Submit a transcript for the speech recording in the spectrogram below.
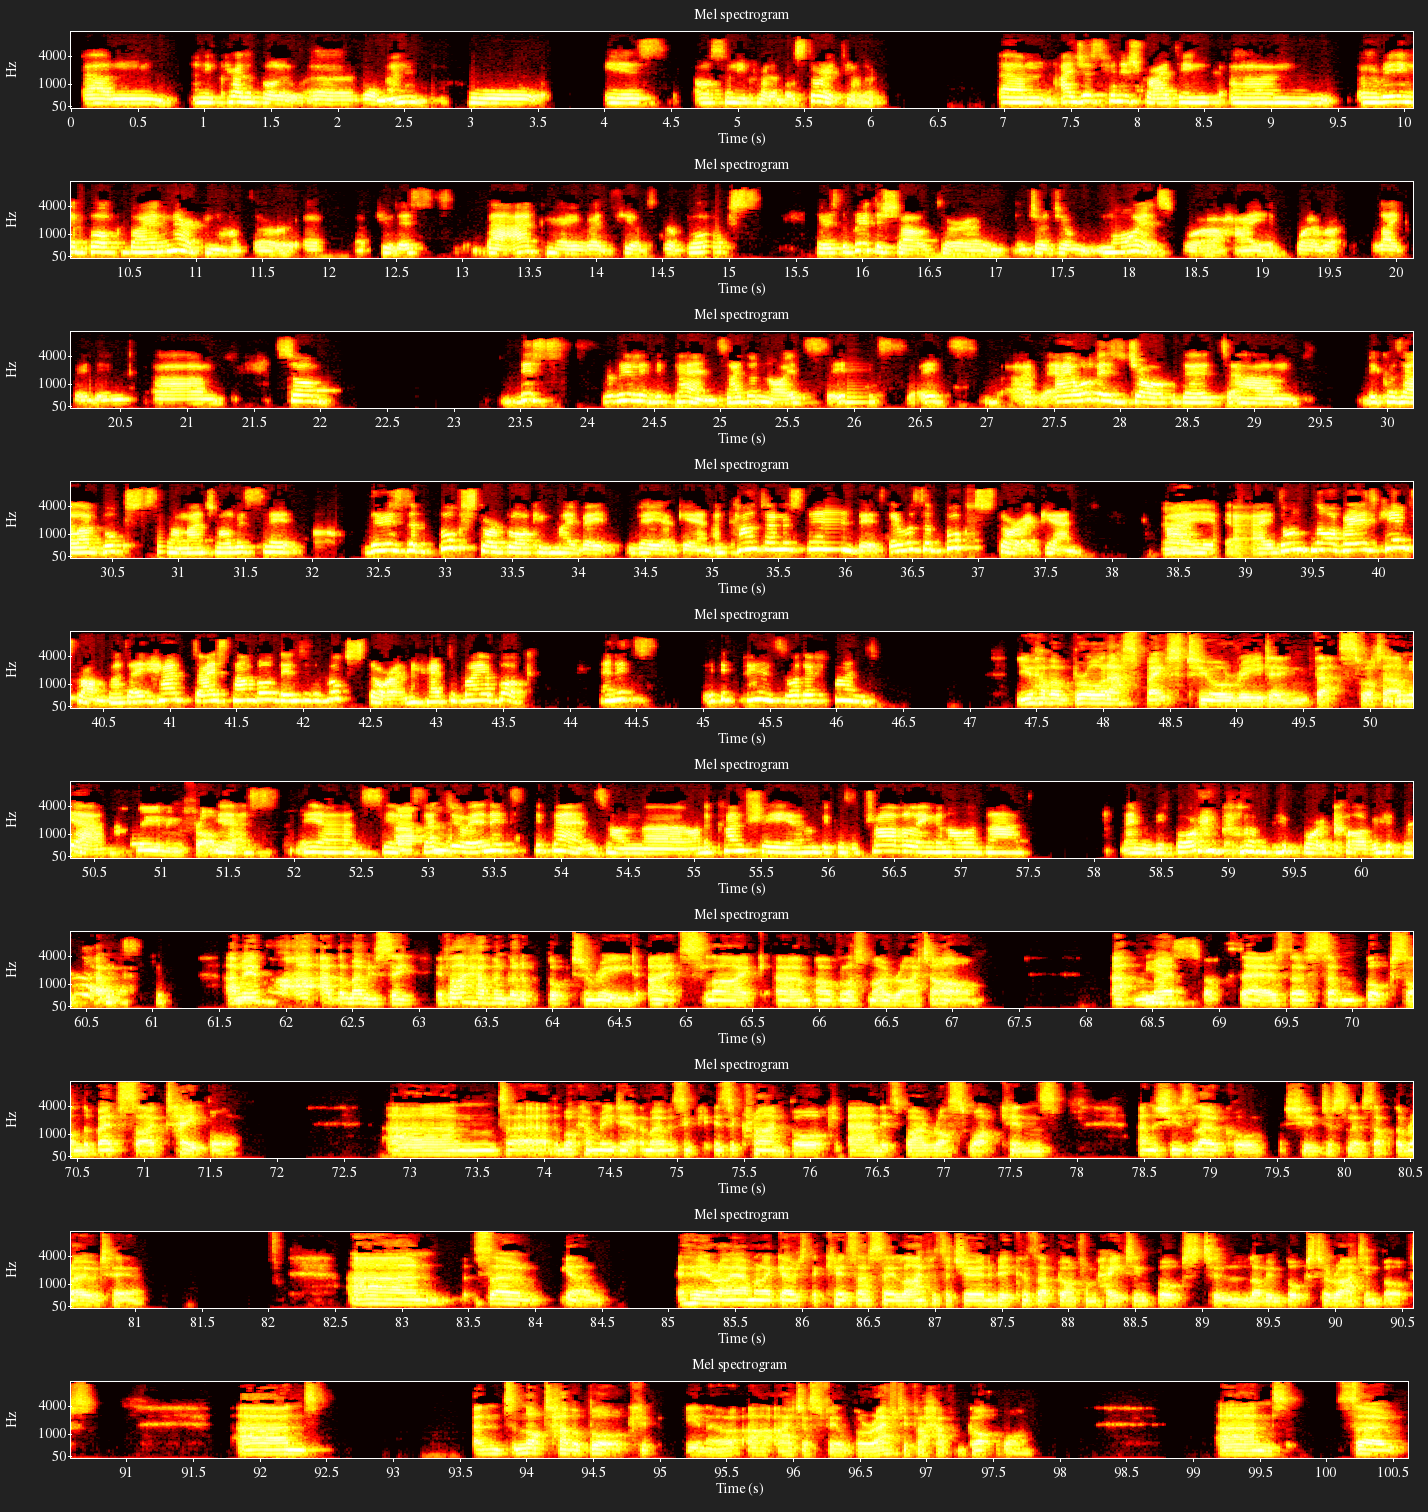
Um, an incredible uh, woman who is also an incredible storyteller. Um, I just finished writing, um, uh, reading a book by an American author a, a, few days back. I read a few of her books. There's the British author, Jojo Moyes, who I, who I like reading. Um, so this really depends. I don't know. It's it's it's. I, I always joke that um, because I love books so much, I always say there is a bookstore blocking my way, way again. I can't understand this. There was a bookstore again. Yeah. I I don't know where it came from, but I had I stumbled into the bookstore and I had to buy a book, and it's it depends what I find. You have a broad aspect to your reading. That's what I'm yeah. gleaming from. Yes, yes, yes, um, I do, and it depends on uh, on the country and because of traveling and all of that. I mean, before before COVID. Yeah. I mean, at the moment, see, if I haven't got a book to read, it's like um, I've lost my right arm. At the yes. moment upstairs, there's seven books on the bedside table. And uh, the book I'm reading at the moment is a, is a, crime book, and it's by Ross Watkins. And she's local. She just lives up the road here. And so, you know, here I am when I go to the kids, I say life is a journey because I've gone from hating books to loving books to writing books and and to not have a book, you know, I, I just feel bereft if I haven't got one. And so,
